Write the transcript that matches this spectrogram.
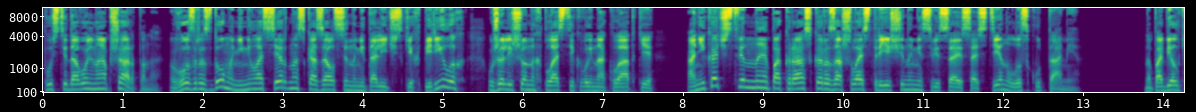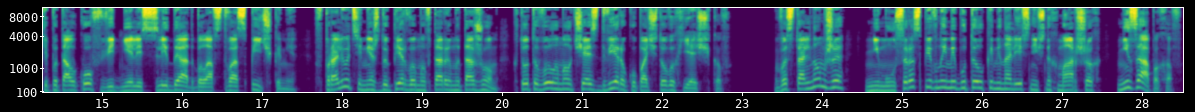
пусть и довольно обшарпано. Возраст дома немилосердно сказался на металлических перилах, уже лишенных пластиковой накладки, а некачественная покраска разошлась трещинами, свисая со стен лоскутами. На побелке потолков виднелись следы от баловства спичками. В пролете между первым и вторым этажом кто-то выломал часть дверок у почтовых ящиков. В остальном же ни мусора с пивными бутылками на лестничных маршах, ни запахов,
